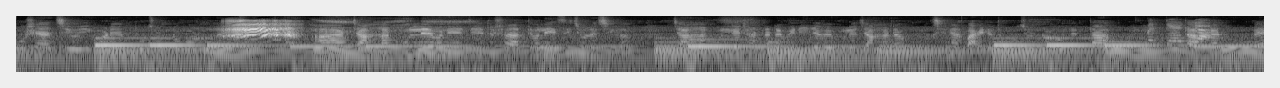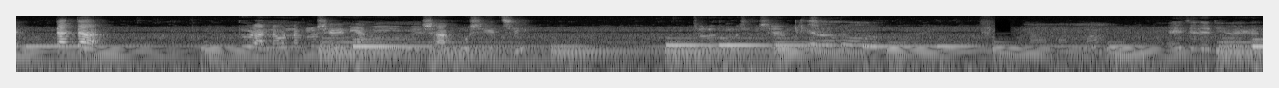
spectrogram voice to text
বসে আছি, ওই ঘরে প্রচণ্ড গরম লাগছে। জানলা খুললে মানে যেহেতু রাত্রিবেলা এসি চলেছিল জানলা খুললে ঠান্ডাটা বেরিয়ে যাবে বলে জানলাটা খুলছি না আর বাইরে তো প্রচণ্ড রোদের তাপ। তাপটা ঢুকবে। টাটা তো রান্না বান্নাগুলো সেরে নিয়ে আমি শাক বসিয়েছি। চলো তোমাদের সাথে শেয়ার করছি। মাম্মা, এই যে রেডি হয়ে গেছে।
